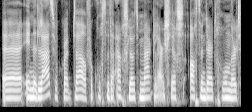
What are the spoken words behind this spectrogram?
Eh, in het laatste kwartaal verkochten de aangesloten makelaars slechts 3800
